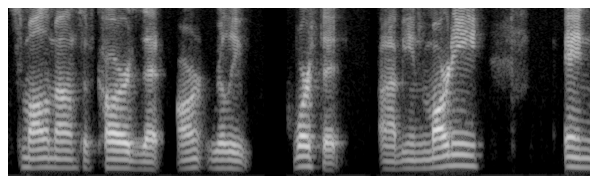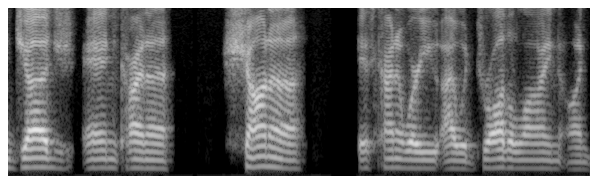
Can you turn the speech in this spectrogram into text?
small amounts of cards that aren't really worth it i mean marnie and judge and kind of shauna is kind of where you i would draw the line on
